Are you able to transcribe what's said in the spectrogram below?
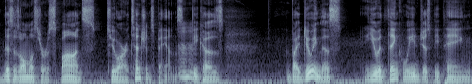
this is almost a response to our attention spans because by doing this, you would think we'd just be paying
